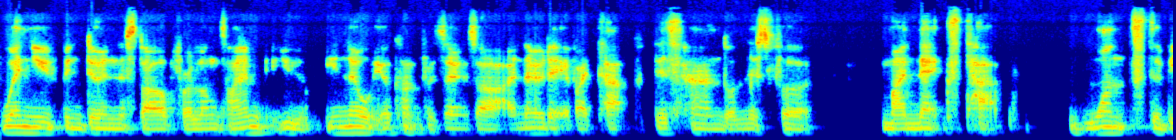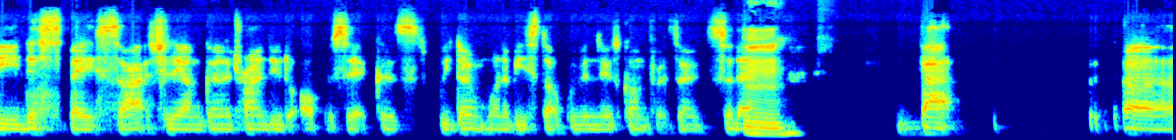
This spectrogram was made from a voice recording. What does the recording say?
when you've been doing the style for a long time, you you know what your comfort zones are. I know that if I tap this hand on this foot, my next tap wants to be this space. So actually, I'm going to try and do the opposite because we don't want to be stuck within those comfort zones. So then Mm, that uh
